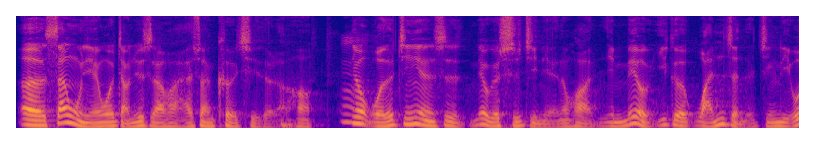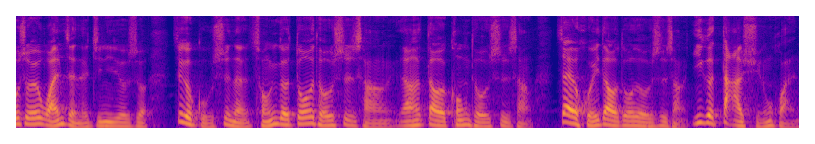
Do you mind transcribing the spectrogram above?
呃三五年，我讲句实在话，还算客气的了哈。因为我的经验是，没有个十几年的话，你没有一个完整的经历。我所谓完整的经历，就是说，这个股市呢，从一个多头市场，然后到空头市场，再回到多头市场，一个大循环。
